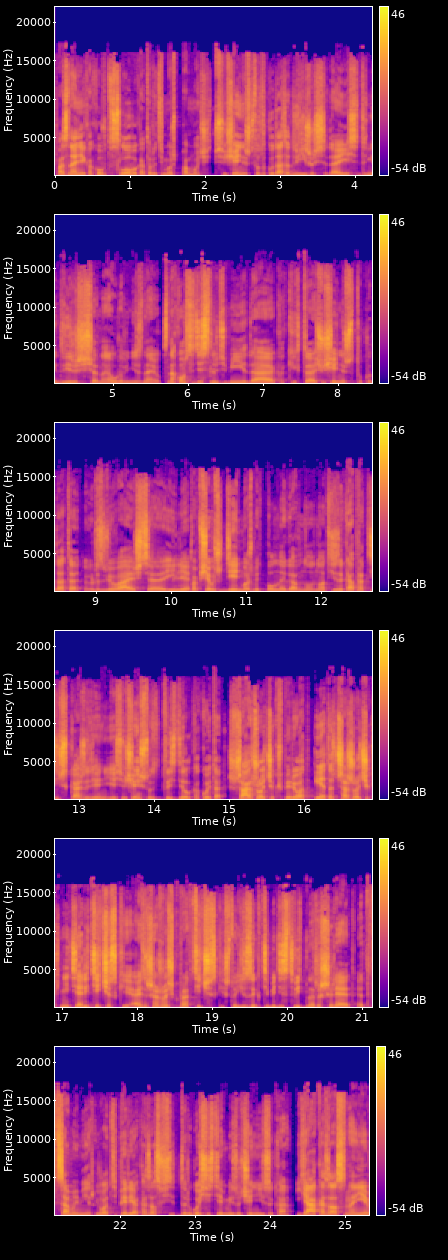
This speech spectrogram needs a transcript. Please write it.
познание какого-то слова, которое тебе может помочь. Ощущение, что ты куда-то движешься, да, если ты не движешься на уровне, не знаю, знакомства здесь с людьми, да, каких-то ощущений, что ты куда-то развиваешься, или вообще уже день может быть полное говно. Но от языка практически каждый день есть ощущение, что ты сделал какой-то шажочек вперед, и этот шажочек не теоретический, а это шажочек практический, что язык тебе действительно расширяет этот самый мир. И вот теперь я оказался другой системе изучения языка. Я оказался на ней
